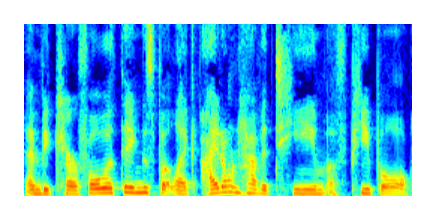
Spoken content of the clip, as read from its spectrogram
and be careful with things. But like, I don't have a team of people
